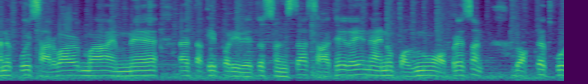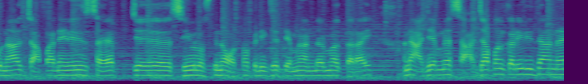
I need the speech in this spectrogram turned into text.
અને કોઈ સારવારમાં એમને તકલીફ પડી રહી. તો સંસ્થા સાથે રહીને એનું પગનું ઓપરેશન ડૉક્ટર કુનાલ ચાંપાનેરી સાહેબ જે સિવિલ હોસ્પિટલ ઓર્થોપેડિક છે તેમના અંડરમાં કરાઈ અને આજે એમને સાજા પણ કરી દીધા અને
